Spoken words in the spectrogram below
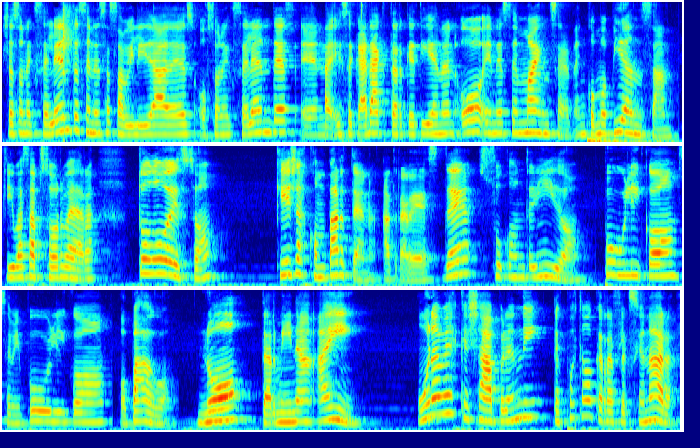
ya son excelentes en esas habilidades o son excelentes en ese carácter que tienen o en ese mindset, en cómo piensan. Y vas a absorber todo eso que ellas comparten a través de su contenido público, semipúblico o pago. No termina ahí. Una vez que ya aprendí, después tengo que reflexionar.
